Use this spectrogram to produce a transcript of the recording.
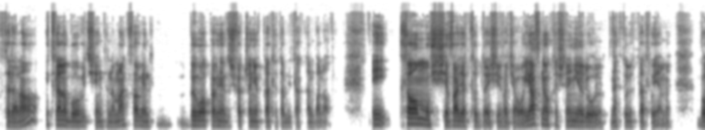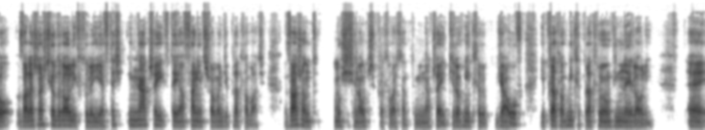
w Trello i Trello było wycięte na Makwa, więc było pewne doświadczenie w pracy tablicach kanbanowych. I co musi się wadziać, co tutaj się wadziało? Jasne określenie ról, na których pracujemy, bo w zależności od roli, w której jesteś, inaczej w tej afanie trzeba będzie pracować. Zarząd musi się nauczyć pracować nad tym inaczej, kierownicy działów i pracownicy pracują w innej roli. E,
